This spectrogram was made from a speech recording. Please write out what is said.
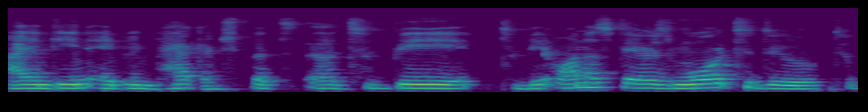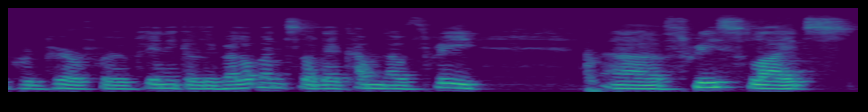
IND enabling package. But uh, to be to be honest, there is more to do to prepare for clinical development. So there come now three three slides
